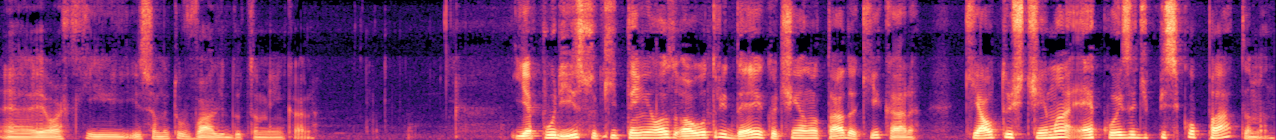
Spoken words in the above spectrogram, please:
É, eu acho que isso é muito válido também, cara. E é por isso que tem a outra ideia que eu tinha anotado aqui, cara. Que autoestima é coisa de psicopata, mano.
